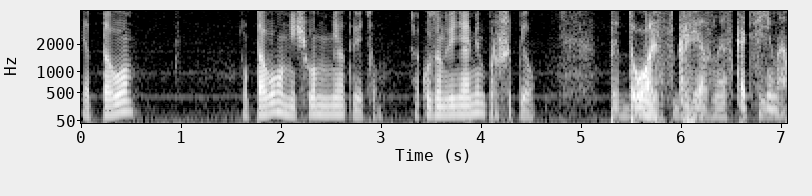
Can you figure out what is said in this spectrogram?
И от того... От того он ничего мне не ответил. А кузен Вениамин прошипел. «Ты, Дольф, грязная скотина!»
